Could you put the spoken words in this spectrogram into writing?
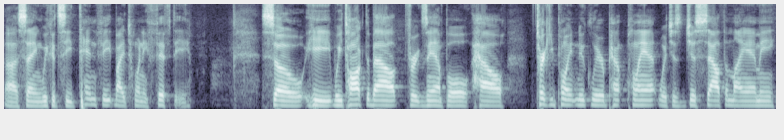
uh, saying we could see 10 feet by 2050. So he, we talked about, for example, how Turkey Point nuclear plant, which is just south of Miami,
